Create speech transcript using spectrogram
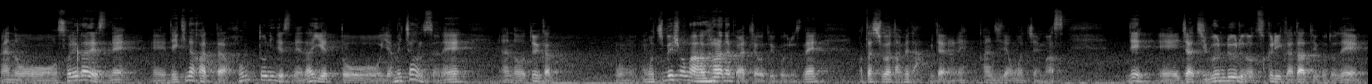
あのー、それがですね、えー、できなかったら本当にですねダイエットをやめちゃうんですよね。あのというかモチベーションが上がらなくなっちゃうということですね。私はダメだみたいなね感じで思っちゃいます。で、えー、じゃあ自分ルールの作り方ということで、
